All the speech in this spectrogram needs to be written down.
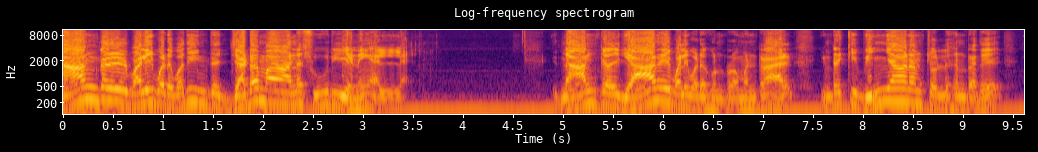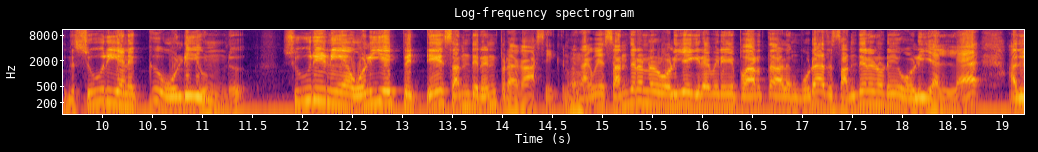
நாங்கள் வழிபடுவது இந்த ஜடமான சூரியனை அல்ல. நாங்கள் யாரை வழிபடுகின்றோம் என்றால் இன்றைக்கு விஞ்ஞானம் சொல்லுகின்றது இந்த சூரியனுக்கு ஒளி உண்டு சூரியனிய ஒளியை பெற்றே சந்திரன் பிரகாசிக்கின்றது. ஆகவே சந்திரனோட ஒளியை இரவிலே பார்த்தாலும் கூட அது சந்திரனுடைய ஒளி அல்ல. அது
